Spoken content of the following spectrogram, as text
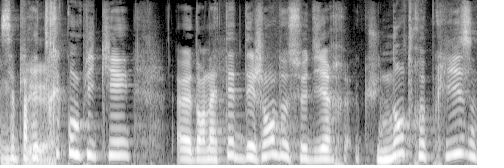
Ça paraît très compliqué euh, dans la tête des gens de se dire qu'une entreprise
